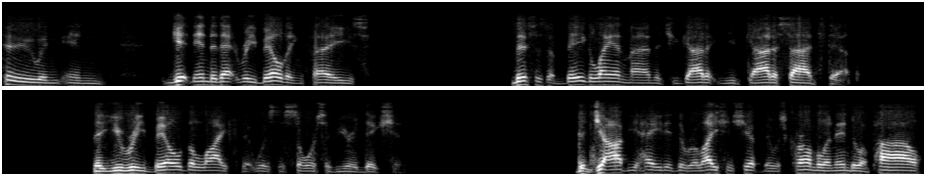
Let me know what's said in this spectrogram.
two and, and getting into that rebuilding phase, this is a big landmine that you got you got to sidestep that you rebuild the life that was the source of your addiction. The job you hated, the relationship that was crumbling into a pile.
